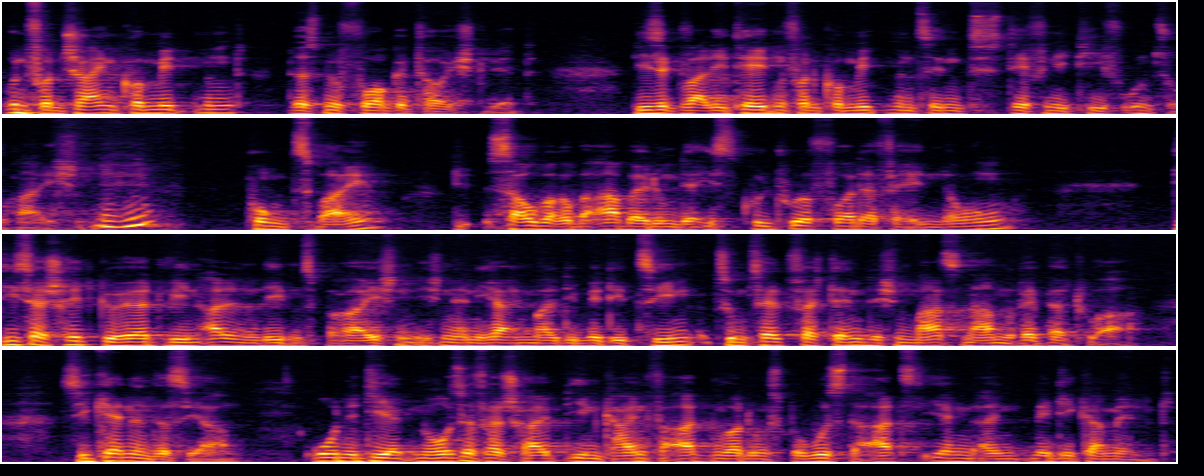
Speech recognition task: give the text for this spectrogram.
und von Scheincommitment, das nur vorgetäuscht wird. Diese Qualitäten von Commitment sind definitiv unzureichend. Mhm. Punkt zwei: Saubere Bearbeitung der Ist-Kultur vor der Veränderung. Dieser Schritt gehört wie in allen Lebensbereichen, ich nenne hier einmal die Medizin, zum selbstverständlichen Maßnahmenrepertoire. Sie kennen das ja. Ohne Diagnose verschreibt Ihnen kein verantwortungsbewusster Arzt irgendein Medikament.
